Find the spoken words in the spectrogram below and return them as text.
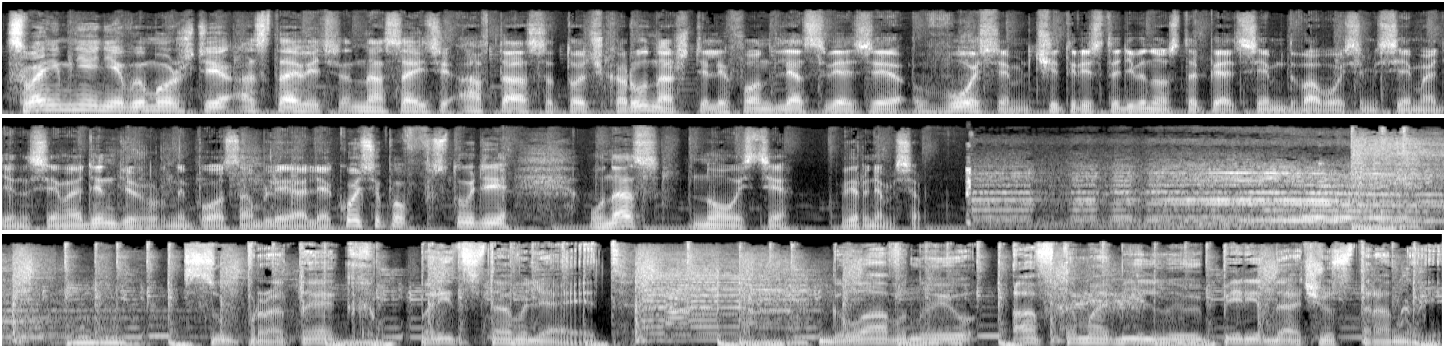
Свои мнения вы можете оставить на сайте автоаса.ру. Наш телефон для связи 8 495 728 7171. Дежурный по ассамблее Олег Осипов в студии. У нас новости. Вернемся. Супротек представляет главную автомобильную передачу страны.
